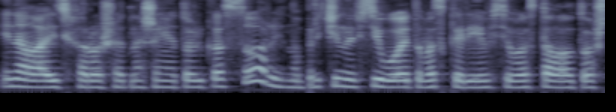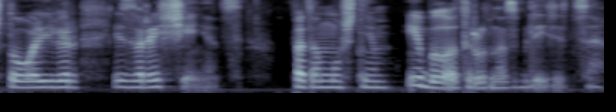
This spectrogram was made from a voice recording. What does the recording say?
и наладить хорошие отношения только с ссорой, но причиной всего этого, скорее всего, стало то, что Оливер извращенец, потому что с ним и было трудно сблизиться.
